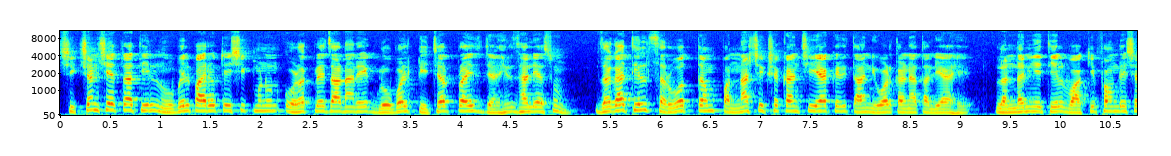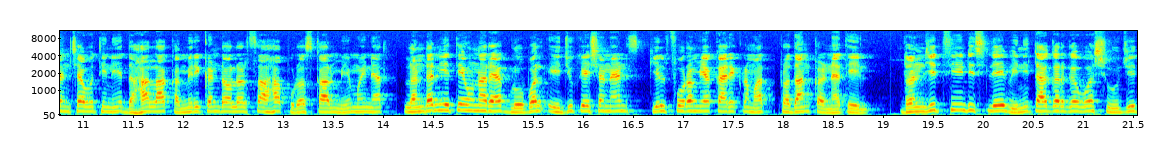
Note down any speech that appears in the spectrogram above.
शिक्षण क्षेत्रातील नोबेल पारितोषिक म्हणून ओळखले जाणारे ग्लोबल टीचर प्राईज जाहीर झाले असून जगातील सर्वोत्तम पन्नास शिक्षकांची याकरिता निवड करण्यात आली आहे. लंडन येथील वाकी फाउंडेशनच्या वतीने दहा लाख अमेरिकन डॉलरचा हा पुरस्कार मे महिन्यात लंडन येथे होणाऱ्या global education and skill forum या कार्यक्रमात प्रदान करण्यात येईल. रणजित सिंह डिसले विनिता गर्ग व शिवजित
